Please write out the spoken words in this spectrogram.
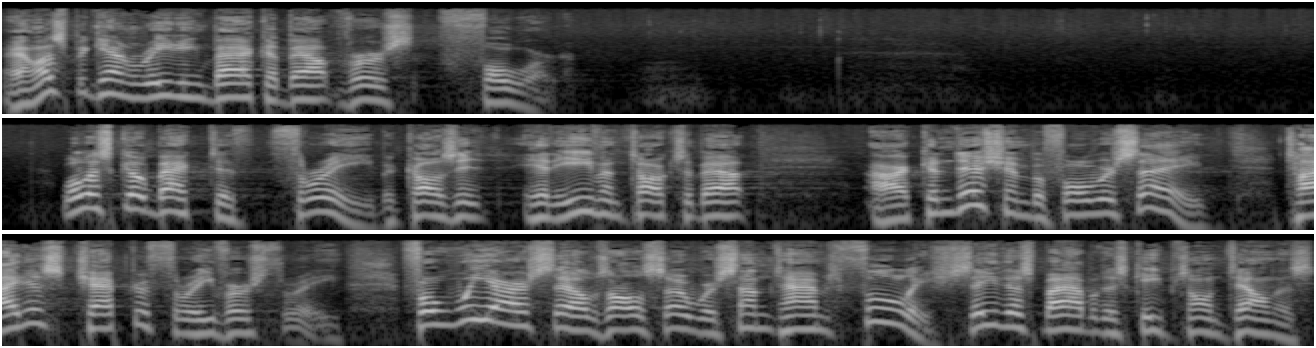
And let's begin reading back about verse 4. Well, let's go back to 3 because it, it even talks about our condition before we're saved. Titus chapter 3, verse 3. For we ourselves also were sometimes foolish. See, this Bible just keeps on telling us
